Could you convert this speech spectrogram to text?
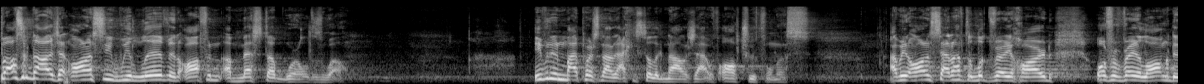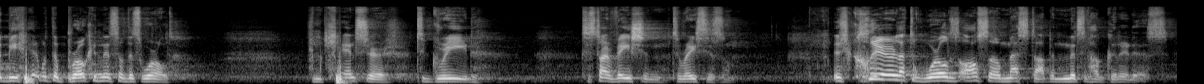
But I also acknowledge that honestly, we live in often a messed up world as well. Even in my personality, I can still acknowledge that with all truthfulness. I mean, honestly, I don't have to look very hard or for very long to be hit with the brokenness of this world. From cancer to greed to starvation to racism. It's clear that the world is also messed up in the midst of how good it is.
